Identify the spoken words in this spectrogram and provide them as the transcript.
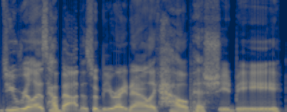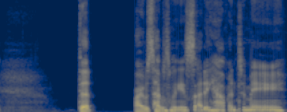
do you realize how bad this would be right now? Like how pissed she'd be?" I was having something exciting happen to me.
